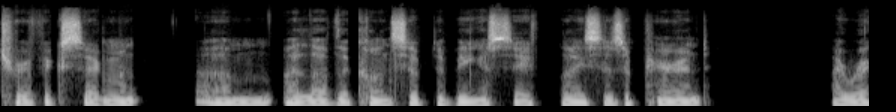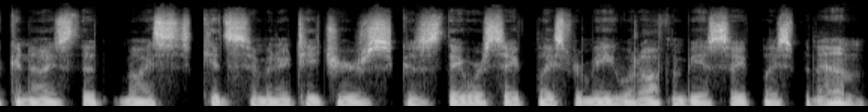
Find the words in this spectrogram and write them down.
Terrific segment. Um, I love the concept of being a safe place as a parent. I recognize that my kids' seminary teachers, because they were a safe place for me, would often be a safe place for them.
